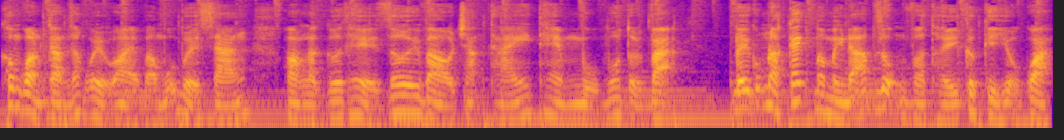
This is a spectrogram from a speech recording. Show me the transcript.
không còn cảm giác uể oải vào mỗi buổi sáng hoặc là cơ thể rơi vào trạng thái thèm ngủ vô tội vạ. Đây cũng là cách mà mình đã áp dụng và thấy cực kỳ hiệu quả.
